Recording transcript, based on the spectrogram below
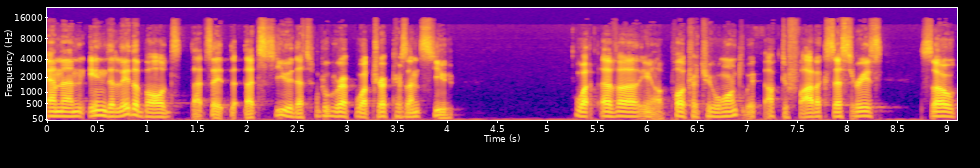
And then in the leaderboard, that's it. That's you. That's what represents you. Whatever, you know, portrait you want with up to five accessories. So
